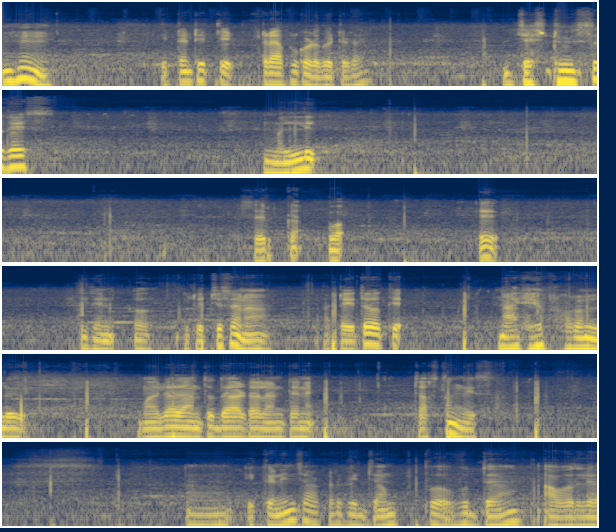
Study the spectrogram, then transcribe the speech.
మ్మ్హ్మ్. ఇట్లా ట్రాప్లు కూడా పెట్టాడా? జస్ట్ మిస్ గైస్ మళ్ళీ సరిగ్గా వా ఏ ఇదని ఓ ఇటు వచ్చేసానా అట్టయితే ఓకే నాకే ప్రాబ్లం లేదు మళ్ళీ అదంతా దాటాలంటేనే చేస్తాం గైస్ ఇక్కడి నుంచి అక్కడికి జంప్ అవ్వద్దా అవ్వదులే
